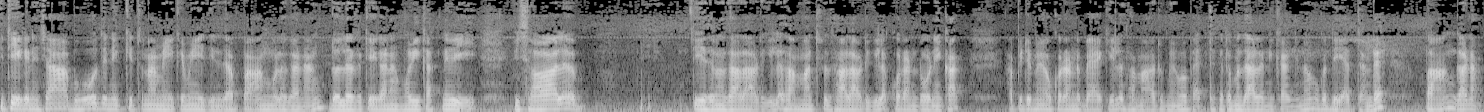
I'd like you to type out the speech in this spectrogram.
ඉතින් ඒක නිසා බොහෝ දෙනෙක් හිතනවා මේක මේ දිනදා පාන් වල ගණන් ඩොලර් එකේ ගණන් වගේ එකක් නෙවෙයි. විශාල දේශන ශාලාවට ගිහලා සම්මන්ත්‍රණ ශාලාවට ගිහලා කරන්න ඕන එකක්. අපිට මේව කරන්න බෑ කියලා සමහරු මේව පැත්තකටම දාලා නිකන් ඉනවා මොකද ඒ ඇත්තන්ට පාන් ගණන්.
